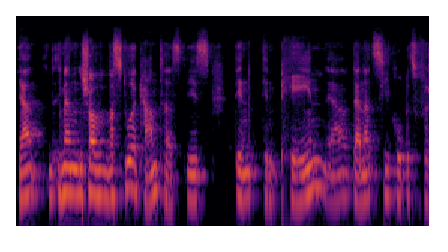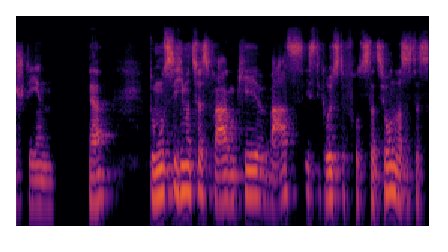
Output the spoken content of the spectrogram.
Ja, ich meine, schau, was du erkannt hast, ist den, den Pain ja, deiner Zielgruppe zu verstehen. Ja, Du musst dich immer zuerst fragen, okay, was ist die größte Frustration, was ist das,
